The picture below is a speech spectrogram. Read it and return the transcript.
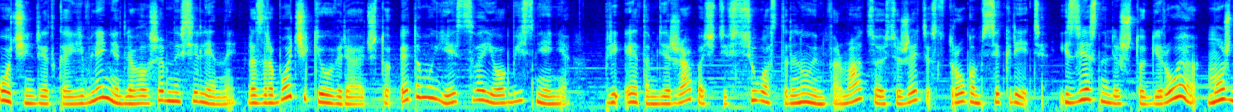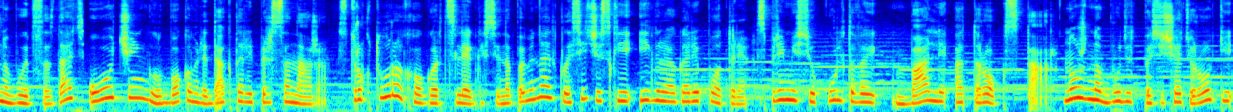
Очень редкое явление для волшебной вселенной. Разработчики уверяют, что этому есть свое объяснение – при этом держа почти всю остальную информацию о сюжете в строгом секрете. Известно лишь, что героя можно будет создать в очень глубоком редакторе персонажа. Структура Хогвартс Легаси напоминает классические игры о Гарри Поттере с примесью культовой Балли от Rockstar. Нужно будет посещать уроки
